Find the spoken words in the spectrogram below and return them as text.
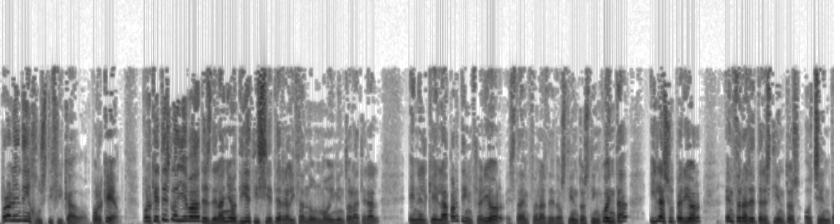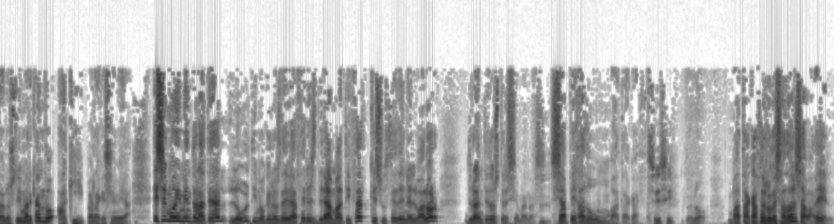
probablemente injustificado. ¿Por qué? Porque Tesla lleva desde el año 17 realizando un movimiento lateral en el que la parte inferior está en zonas de 250 y la superior en zonas de 380. Lo estoy marcando aquí para que se vea. Ese movimiento lateral lo último que nos debe hacer es dramatizar qué sucede en el valor durante dos tres semanas. Mm. Se ha pegado un batacazo. Sí, sí. No, no. Batacazo es lo que se ha dado el Sabadell.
